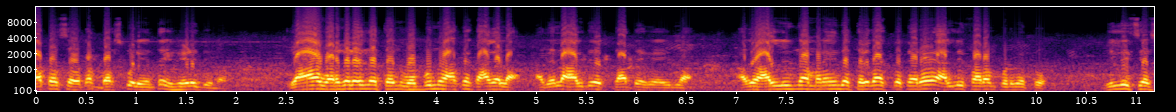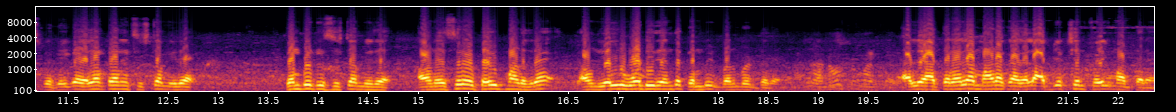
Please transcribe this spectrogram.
ವಾಪಸ್ ಅವ್ರನ್ನ ಬರ್ಸ್ಕೊಳ್ಳಿ ಅಂತ ಹೇಳಿದ್ವಿ ನಾವು. ಯಾವ ಹೊರಗಡೆಯಿಂದ ತಂದು ಒಬ್ಬನು ಹಾಕೋಕ್ಕಾಗಲ್ಲ ಅದೆಲ್ಲ ಆಗದೆ ಖಾತೆಗೆ ಇಲ್ಲ. ಅದು ಅಲ್ಲಿಂದ ಮನೆಯಿಂದ ತೆಗೆದಾಕ್ಬೇಕಾದ್ರೆ ಅಲ್ಲಿ ಫಾರಂ ಕೊಡಬೇಕು. ಇಲ್ಲಿ ಸೇರಿಸ್ಬೇಕು. ಈಗ ಎಲೆಕ್ಟ್ರಾನಿಕ್ ಸಿಸ್ಟಮ್ ಇದೆ ಕಂಪ್ಯೂಟರ್ ಸಿಸ್ಟಮ್ ಇದೆ. ಅವನ ಹೆಸರು ಟೈಪ್ ಮಾಡಿದ್ರೆ ಅವ್ನು ಎಲ್ಲಿ ಓಟಿದೆ ಅಂತ ಕಂಪ್ಲೀಟ್ ಮಾಡ್ತಾರೆ ಅಲ್ಲಿ ಆ ಥರ ಎಲ್ಲ ಮಾಡೋಕ್ಕಾಗಲ್ಲ ಅಬ್ಜೆಕ್ಷನ್ ಫೈಲ್ ಮಾಡ್ತಾರೆ.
